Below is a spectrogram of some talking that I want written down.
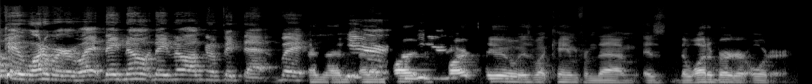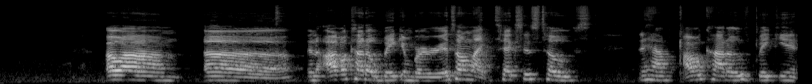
okay, Whataburger. What they know, they know I was gonna pick that. But And then, and then part, here. part two is what came from them is the Whataburger order. oh, um, uh, an avocado bacon burger. It's on like Texas toast. They have avocados, bacon,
